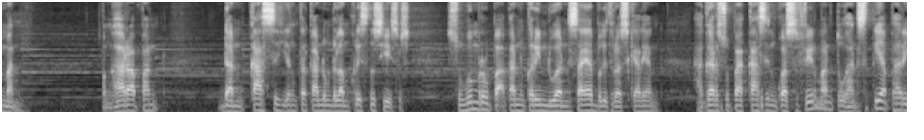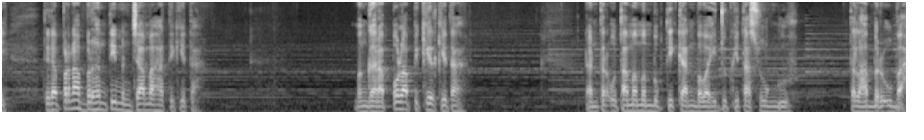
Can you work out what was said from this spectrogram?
iman, pengharapan, dan kasih yang terkandung dalam Kristus Yesus Sungguh merupakan kerinduan saya bagi saudara sekalian, agar supaya kasih kuasa firman Tuhan setiap hari tidak pernah berhenti menjamah hati kita, menggarap pola pikir kita, dan terutama membuktikan bahwa hidup kita sungguh telah berubah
